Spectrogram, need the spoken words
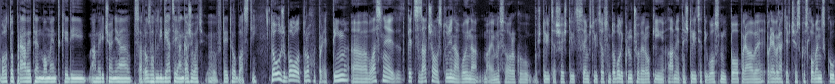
Bol to práve ten moment, kedy Američania sa rozhodli viacej angažovať e, v tejto oblasti. To už bolo trochu predtým. Vlastne, keď sa začala studená vojna, bavíme sa rokov 46, 47, 48, to boli kľúčové roky, hlavne ten 48 po práve prevrate v Československu,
